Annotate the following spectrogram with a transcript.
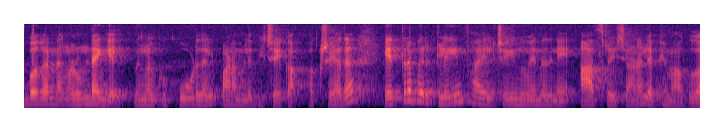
ഉപകരണങ്ങൾ ഉണ്ടെങ്കിൽ നിങ്ങൾക്ക് കൂടുതൽ പണം ലഭിച്ചേക്കാം. പക്ഷേ അത് എത്ര പേർ ക്ലെയിം ഫയൽ ചെയ്യുന്നു എന്നതിനെ ആശ്രയിച്ചാണ് ലഭ്യമാകുക.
